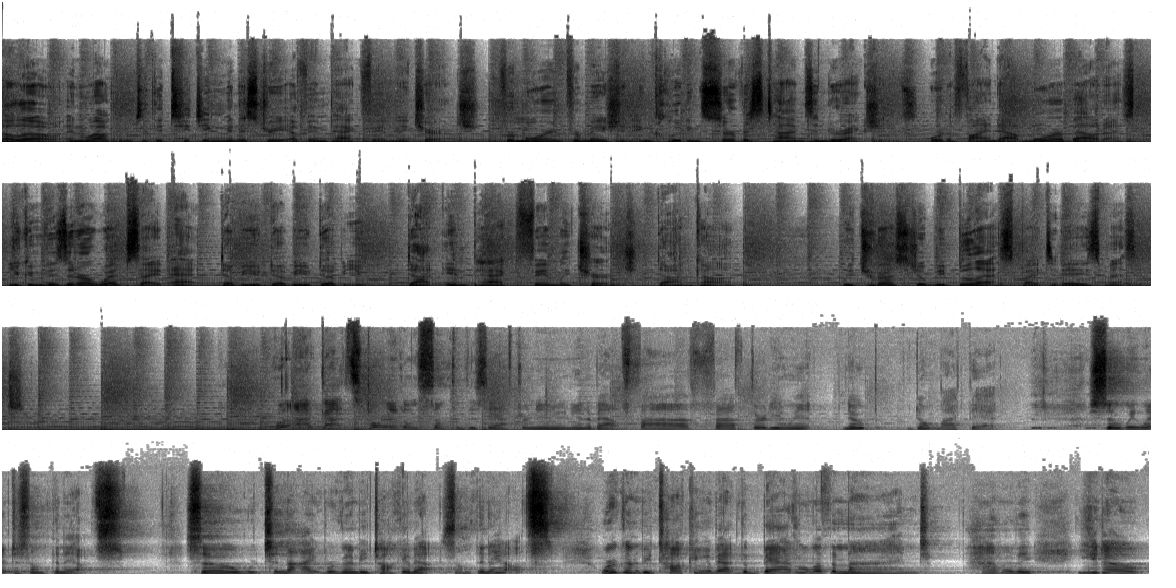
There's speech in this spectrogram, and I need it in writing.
Hello, and welcome to the teaching ministry of Impact Family Church. For more information, including service times and directions, or to find out more about us, you can visit our website at www.impactfamilychurch.com. We trust you'll be blessed by today's message. Well, I got started on something this afternoon, and about 5, 5.30 I went, nope, don't like that. So we went to something else. So tonight we're going to be talking about something else. We're going to be talking about the battle of the mind. Hallelujah. You know,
